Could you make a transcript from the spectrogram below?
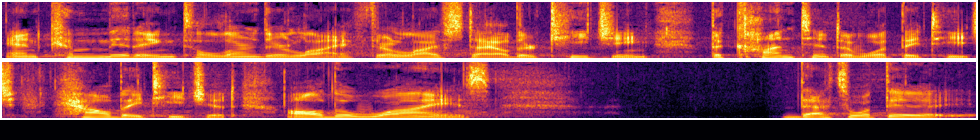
and committing to learn their life, their lifestyle, their teaching, the content of what they teach, how they teach it, all the whys. That's what the,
